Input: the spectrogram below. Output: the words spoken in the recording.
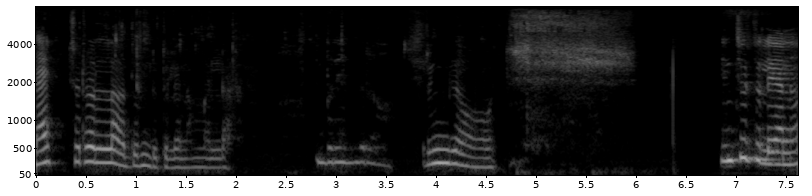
ನ್ಯಾಚುರಲ್ ಅದುಂಡು ತುಲೆ ನಮ್ಮೆಲ್ಲ ಬ್ರಿಂಗ್ರಾಜ್ ಇಂಚುತ್ತಲೆ ನಾನು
